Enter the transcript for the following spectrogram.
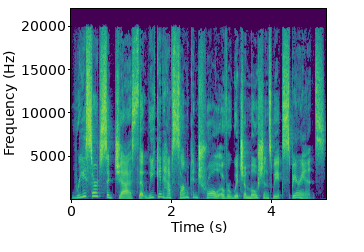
research suggests that we can have some control over which emotions we experience.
